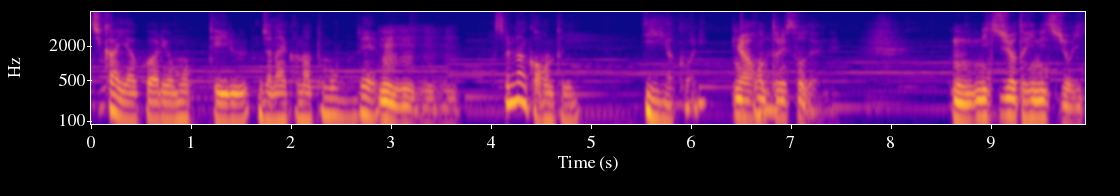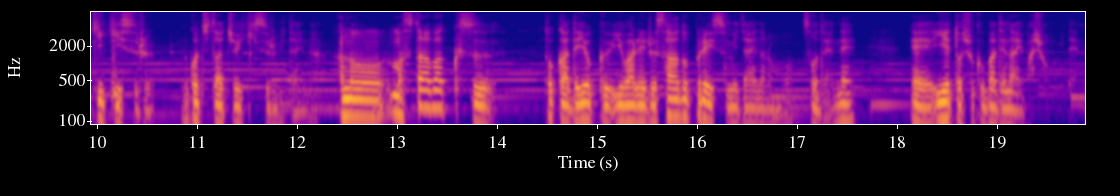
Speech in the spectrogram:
近い役割を持っているんじゃないかなと思うので、うんうんうんそれなんかは本当にいい役割。いや、本当にそうだよね。うん、日常と非日常を行き来する。こっちとあっちを行き来するみたいな。あの、まあ、スターバックスとかでよく言われるサードプレイスみたいなのもそうだよね。えー家と職場でない場所みたいな。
